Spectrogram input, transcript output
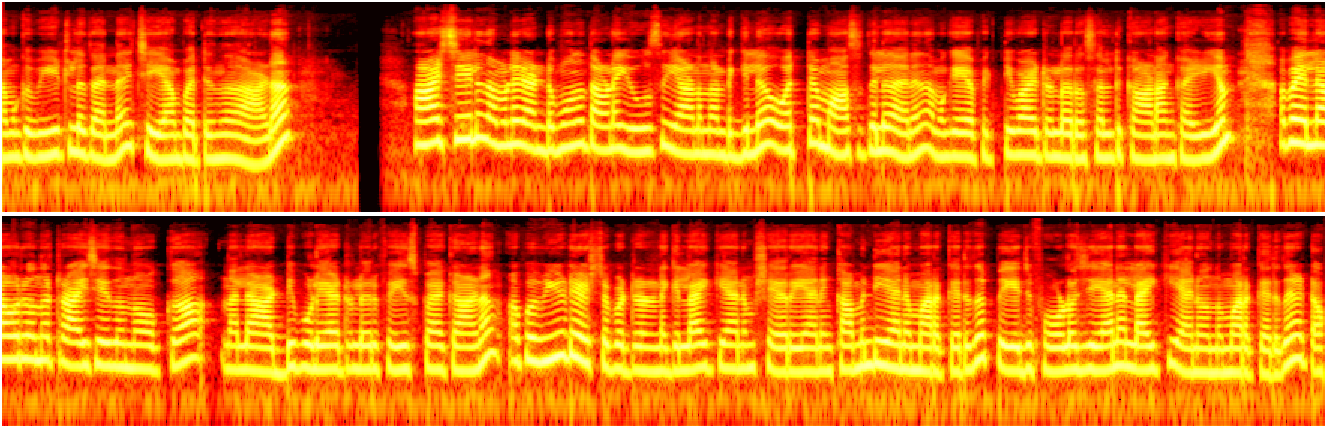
നമുക്ക് വീട്ടിൽ തന്നെ ചെയ്യാൻ പറ്റുന്നതാണ്. ആഴ്ചയിൽ നമ്മൾ രണ്ട് മൂന്ന് തവണ യൂസ് ചെയ്യുകയാണെന്നുണ്ടെങ്കിൽ ഒറ്റ മാസത്തിൽ തന്നെ നമുക്ക് എഫക്റ്റീവായിട്ടുള്ള റിസൾട്ട് കാണാൻ കഴിയും. അപ്പോൾ എല്ലാവരും ഒന്ന് ട്രൈ ചെയ്ത് നോക്കുക. നല്ല അടിപൊളിയായിട്ടുള്ള ഒരു ഫേസ് പാക്ക് ആണ്. അപ്പോൾ വീഡിയോ ഇഷ്ടപ്പെട്ടിട്ടുണ്ടെങ്കിൽ ലൈക്ക് ചെയ്യാനും ഷെയർ ചെയ്യാനും കമന്റ് ചെയ്യാനും മറക്കരുത്. പേജ് ഫോളോ ചെയ്യാനും ലൈക്ക് ചെയ്യാനും ഒന്നും മറക്കരുത് കേട്ടോ.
